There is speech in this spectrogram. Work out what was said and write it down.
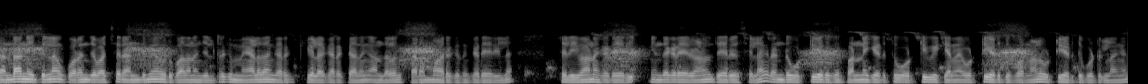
ரெண்டாம் நீத்திலாம் குறைஞ்சபட்சம் ரெண்டுமே ஒரு பதினஞ்சு லிட்டருக்கு மேலே தான் கறக்கு கீழே கறக்காதுங்க. அந்தளவுக்கு தரமாக இருக்குது கடையரியில் தெளிவான கடையரி எந்த கடையரி வேணாலும் தேர்வு செய்யலாம். ரெண்டு ஒட்டி எடுத்து பண்ணைக்கு எடுத்து ஒட்டி வைக்கிறேன் ஒட்டி எடுத்து போகிறனால ஒட்டி எடுத்து போட்டுக்கலாங்க.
